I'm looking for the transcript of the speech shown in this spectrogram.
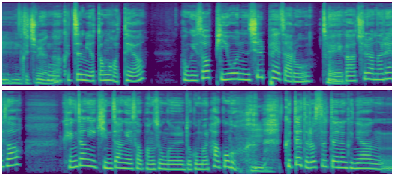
음 그쯤이었나? 뭐 그쯤이었던 것 같아요. 거기서 비혼 실패자로 저희가 출연을 해서 굉장히 긴장해서 방송을 녹음을 하고 음, 그때 들었을 때는 그냥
